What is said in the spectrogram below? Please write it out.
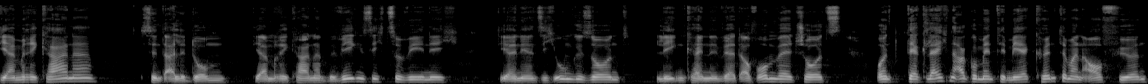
Die Amerikaner sind alle dumm, die Amerikaner bewegen sich zu wenig, die ernähren sich ungesund, legen keinen Wert auf Umweltschutz und dergleichen Argumente mehr könnte man aufführen,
